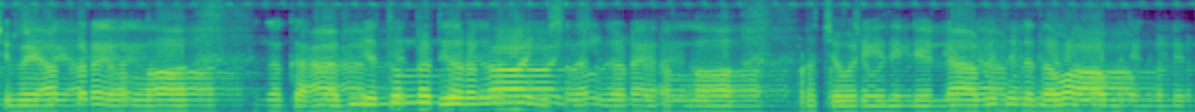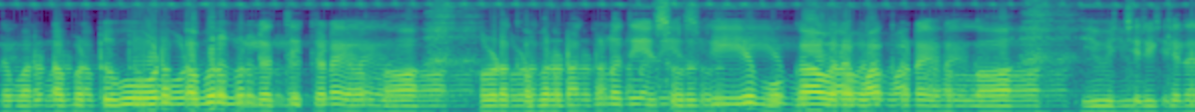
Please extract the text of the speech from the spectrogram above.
ശിവയാക്കണയല്ല ഞങ്ങൾക്ക് ആഫിയത്തുള്ള ദീർഘായുസ് നൽകണേ അല്ല. പടച്ചവനെ ഇതിന്റെ എല്ലാവിധ തവാബ് ഞങ്ങൾ ഇന്ന് മരണപ്പെട്ടു ഓടെ കബറുകളിൽ എത്തിക്കണേ അല്ല. അവിടെ കബറടങ്ങൾ നീ സ്വർഗീയ പൂങ്കാവരമാക്കണേ അല്ല. ജീവിച്ചിരിക്കുന്ന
